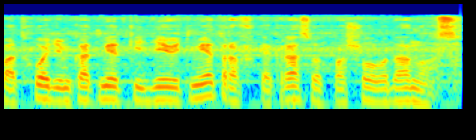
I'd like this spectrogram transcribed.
Подходим к отметке 9 метров, как раз вот пошел водонос.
